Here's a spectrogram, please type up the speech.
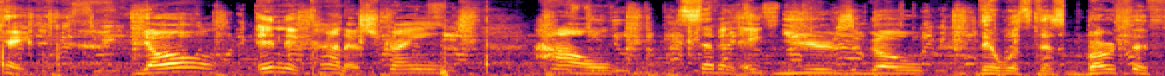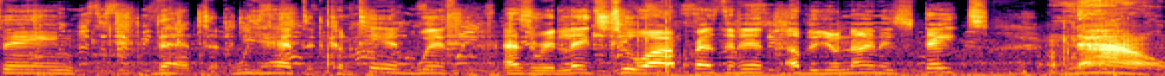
Okay, y'all, isn't it kind of strange how seven, eight years ago there was this birther thing that we had to contend with as it relates to our president of the United States? Now,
